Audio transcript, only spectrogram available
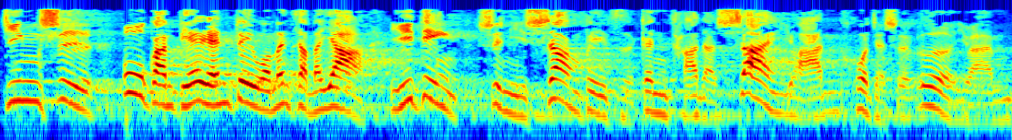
今世不管别人对我们怎么样。一定是你上辈子跟他的善缘或者是恶缘。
